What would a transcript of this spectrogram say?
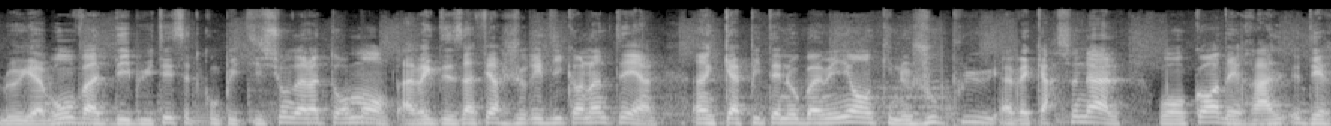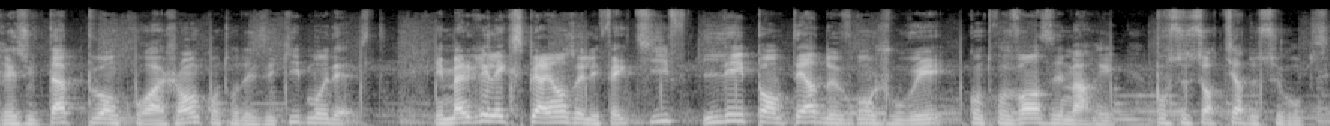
Le Gabon va débuter cette compétition dans la tourmente avec des affaires juridiques en interne, un capitaine Aubameyang qui ne joue plus avec Arsenal ou encore des, résultats peu encourageants contre des équipes modestes. Et malgré l'expérience de l'effectif, les Panthères devront jouer contre vents et marées pour se sortir de ce groupe C.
